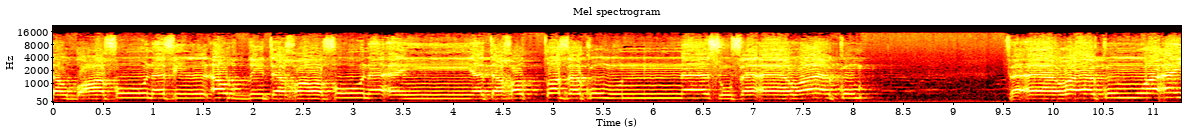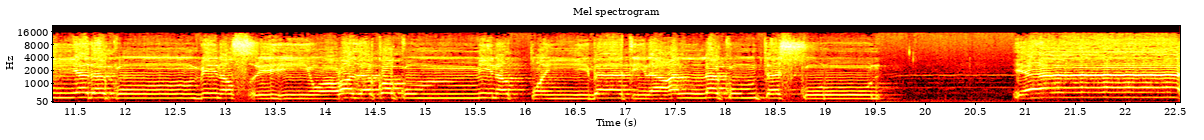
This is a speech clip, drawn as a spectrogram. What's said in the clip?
مستضعفون في الأرض تخافون أن يتخطفكم الناس فآواكم فآواكم وأيدكم بنصره ورزقكم من الطيبات لعلكم تشكرون يا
